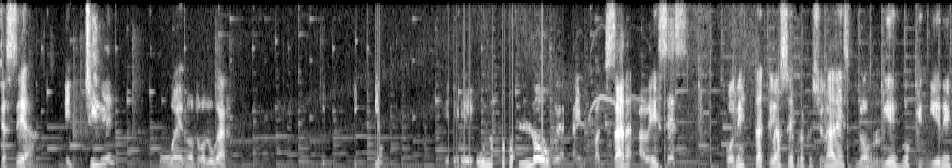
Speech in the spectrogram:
ya sea en Chile o en otro lugar. Y, eh, uno logra empatizar a veces con esta clase de profesionales los riesgos que tiene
